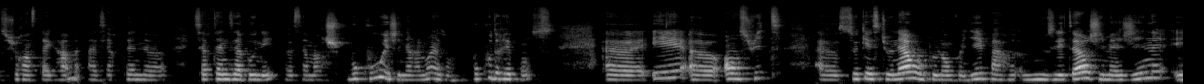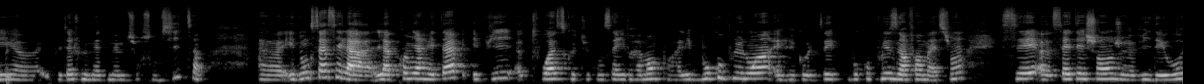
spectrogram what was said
sur Instagram à certaines, certaines abonnées. ça marche beaucoup et généralement elles ont beaucoup de réponses. et ensuite, euh, ce questionnaire, on peut l'envoyer par newsletter, j'imagine, et, euh, peut-être le mettre même sur son site. Euh, et donc ça, c'est la, première étape. Et puis, toi, ce que tu conseilles vraiment pour aller beaucoup plus loin et récolter beaucoup plus d'informations, c'est cet échange vidéo,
